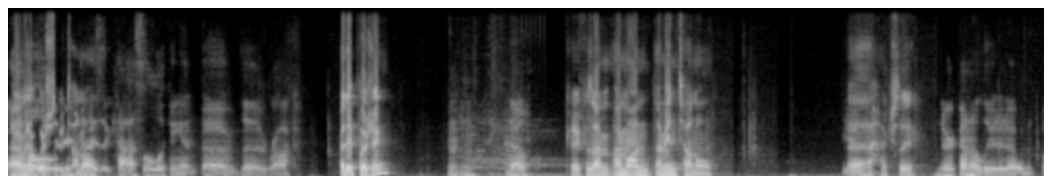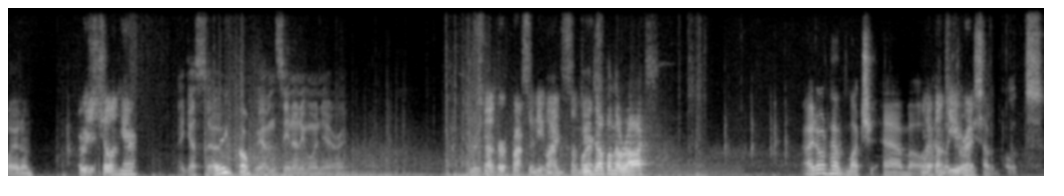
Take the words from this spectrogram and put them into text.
Uh, I'm gonna push through tunnel. Guys at castle looking at uh, the rock. Are they pushing? No. Okay, because I'm I'm on I'm in tunnel. Yeah. Uh, actually, They're kind of looted. I wouldn't fight them. Are we just chilling here? I guess I so. think so. We haven't seen anyone yet, right? I'm just gonna throw proximity mines somewhere. Dude's up on the rocks. I don't have much ammo. Wanna I come have to like you, right? 37 bullets.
